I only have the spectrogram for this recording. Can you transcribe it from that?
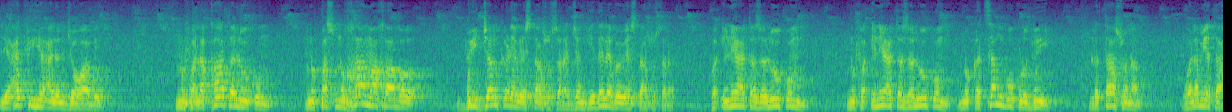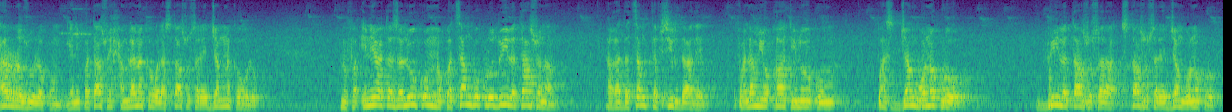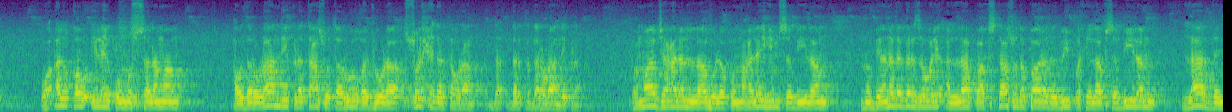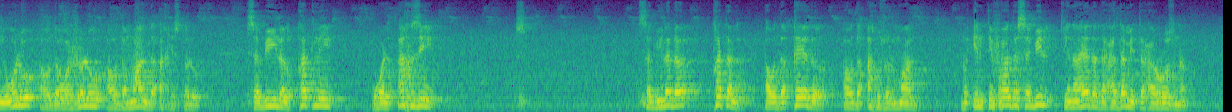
لعطفه على الجواب نو فلقاتلوکم نو پس نو خامخاب دوی جنگ کړي وستاسو سره جنگیدل به وستاسو سره فإن اعتزلوکم نو فإن اعتزلوکم نو کڅنګ وکړو دوی لتاسو نه ولم يتعرضوا لكم یعنی پتا سو حمله نه کول استاسو سره جنگ نه کولو نو فإن اعتزلوكم نو که څنګه وکړو دوی له تاسو نه هغه د څنګه تفسیر دا دی فلم يقاتلوكم پس جنگ و نکړو دوی له تاسو سره تاسو سره جنگ و نکړو والقوا اليكم السلام او دروړان دې کړه تاسو ته روغه جوړه صلح درته وران درته دروړان دې کړه فما جعل الله لكم عليهم سبيلا نو بیا نه د ګرځولې الله پاک ستاسو د پاره د دوی په خلاف سبیلا لار د نیولو او د وژلو او د مال د اخیستلو سبیل القتل والاخذ سبیل د قتل او د قید او د اخذ المال نو انتفاع د سبیل کنایه د عدم تعرض نه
